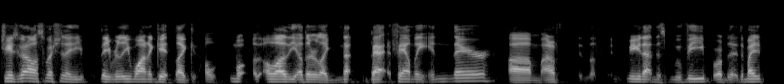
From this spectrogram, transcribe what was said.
James Gunn also mentioned that they, they really want to get like a, a lot of the other like Bat family in there. Um, I don't maybe not in this movie, or they they might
